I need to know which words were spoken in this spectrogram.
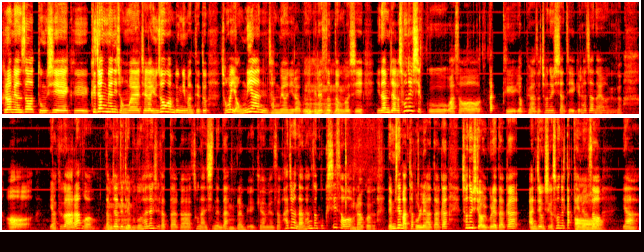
그러면서 동시에 그, 그 장면이 정말 제가 윤성호 감독님한테도 정말 영리한 장면이라고 음, 얘기를 음, 했었던 음, 음. 것이 이 남자가 손을 씻고 와서 딱 그 옆에 와서 천우 씨한테 얘기를 하잖아요. 그래서 어, 야, 그거 알아? 뭐, 남자들 음, 음. 대부분 화장실 갔다가 손 안 씻는다? 음, 라고 음. 얘기하면서, 하지만 난 항상 꼭 씻어. 음. 라고 하면서 냄새 맡아 볼래 하다가, 천우 씨 얼굴에다가 안재홍 씨가 손을 딱 대면서, 어, 야,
